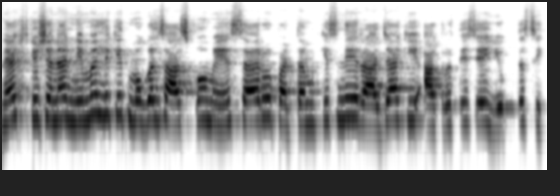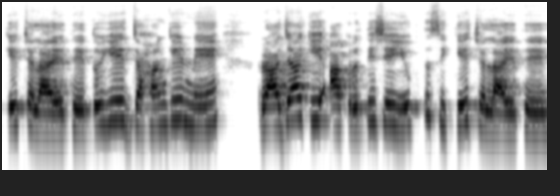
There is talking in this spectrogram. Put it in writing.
नेक्स्ट क्वेश्चन है, निम्नलिखित मुगल शासकों में सर्वप्रथम किसने राजा की आकृति से युक्त सिक्के चलाए थे? तो ये जहांगीर ने राजा की आकृति से युक्त सिक्के चलाए थे।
